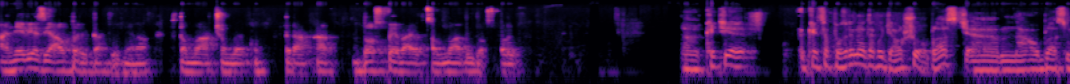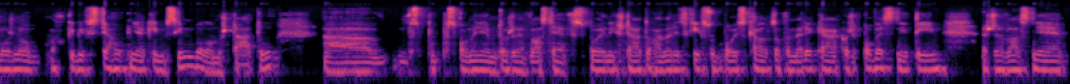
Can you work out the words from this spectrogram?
a neviesť autoritatívne no, v tom mladšom veku, teda a dospievajúcom mladých dospelých. Keď je keď sa pozrieme na takú ďalšiu oblasť, eh, na oblasť možno ako keby vzťahu k nejakým symbolom štátu, a spomeniem to, že vlastne v Spojených štátoch amerických sú Boy Scouts of America akože povestný tým, že vlastne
